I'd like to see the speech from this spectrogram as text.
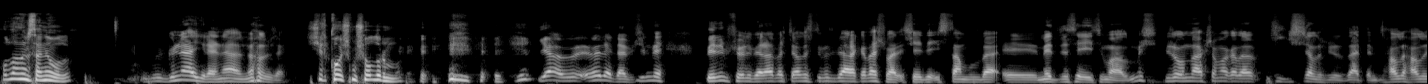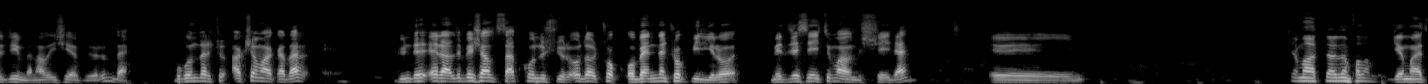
Kullanırsa ne olur? Günah girer ne, ne olacak? Şirk koşmuş olur mu? ya öyle tabii. Şimdi benim şöyle beraber çalıştığımız bir arkadaş var şeyde İstanbul'da e, medrese eğitimi almış. Biz onunla akşama kadar iki kişi çalışıyoruz zaten. Biz halı halıcıyım ben halı işi yapıyorum da. Bu konuları çok akşama kadar e, günde herhalde 5-6 saat konuşuyor. O da çok o benden çok bilgili. O medrese eğitimi almış şeyden. E, Cemaatlerden falan. cemaat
